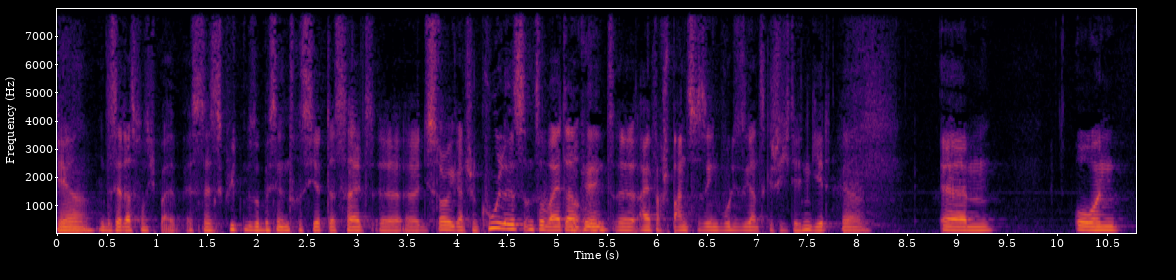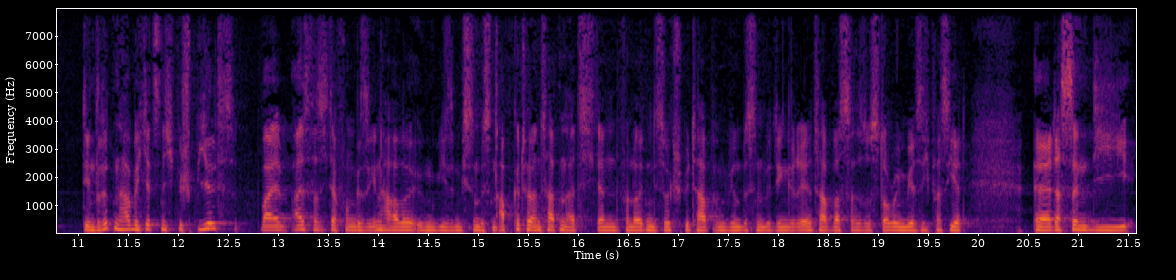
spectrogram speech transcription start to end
Ja. Und das ist ja das, was mich bei Assassin's Creed so ein bisschen interessiert, dass halt äh, die Story ganz schön cool ist und so weiter Okay. und äh, einfach spannend zu sehen, wo diese ganze Geschichte hingeht. Ja. Ähm, und den dritten habe ich jetzt nicht gespielt, weil alles, was ich davon gesehen habe, irgendwie mich so ein bisschen abgeturnt hatten, als ich dann von Leuten, die es zurückgespielt habe, irgendwie ein bisschen mit denen geredet habe, was da so storymäßig passiert. Äh, dass dann die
